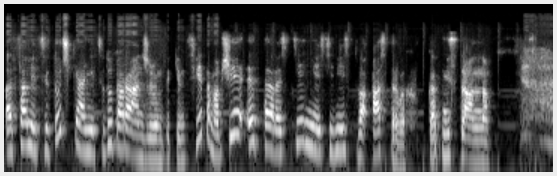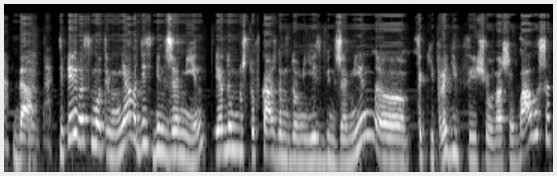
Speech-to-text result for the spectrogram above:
а сами цветочки, они цветут оранжевым таким цветом. Вообще это растение семейства астровых, как ни странно. Да. Теперь мы смотрим. У меня вот здесь бенджамин. Я думаю, что в каждом доме есть бенджамин. Э, такие традиции еще у наших бабушек.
